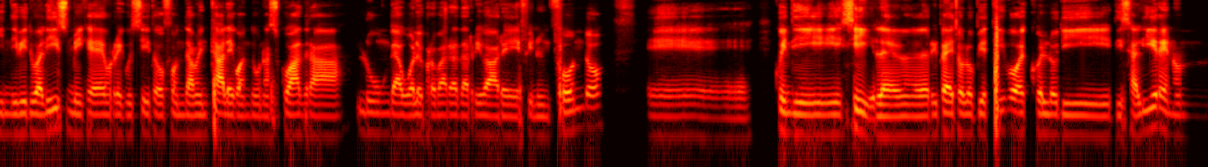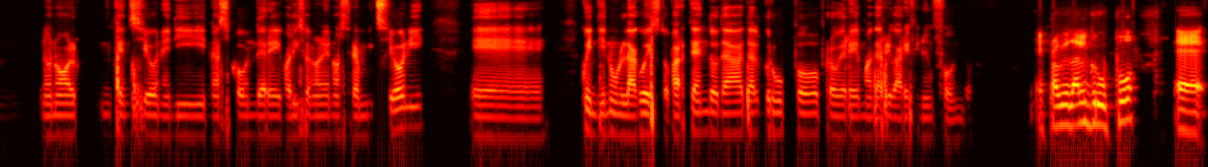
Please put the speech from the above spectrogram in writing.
gli individualismi, che è un requisito fondamentale quando una squadra lunga vuole provare ad arrivare fino in fondo. E quindi sì, le, ripeto, l'obiettivo è quello di, di salire, non, non, ho intenzione di nascondere quali sono le nostre ambizioni. E quindi nulla, questo, partendo da, dal gruppo proveremo ad arrivare fino in fondo e proprio dal gruppo, eh,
